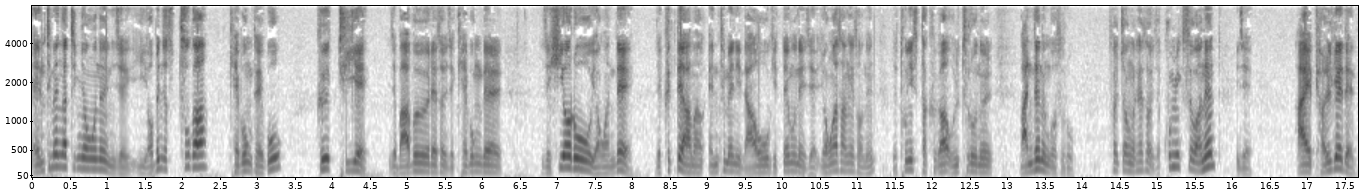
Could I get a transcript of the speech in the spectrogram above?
앤트맨 같은 경우는 이제 이 어벤져스 2가 개봉되고 그 뒤에 이제 마블에서 이제 개봉될 이제 히어로 영화인데 이제 그때 아마 앤트맨이 나오기 때문에 이제 영화상에서는 이제 토니 스타크가 울트론을 만드는 것으로 설정을 해서 이제 코믹스와는 이제 아예 별개된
